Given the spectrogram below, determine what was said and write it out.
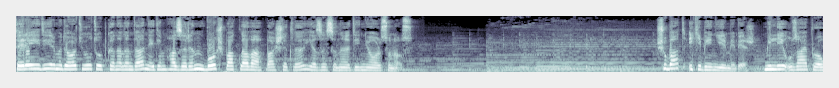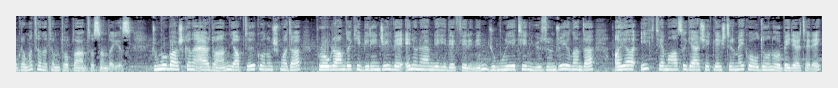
TR724 YouTube kanalında Nedim Hazar'ın Boş Baklava başlıklı yazısını dinliyorsunuz. Şubat 2021 Milli Uzay Programı tanıtım toplantısındayız. Cumhurbaşkanı Erdoğan yaptığı konuşmada programdaki birincil ve en önemli hedeflerinin Cumhuriyet'in 100. yılında Ay'a ilk teması gerçekleştirmek olduğunu belirterek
